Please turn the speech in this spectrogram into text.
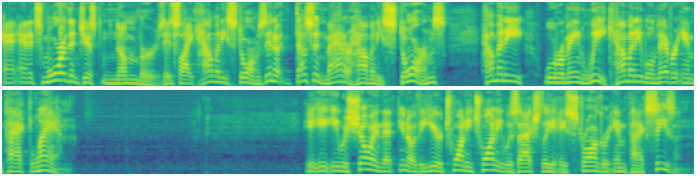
And, and it's more than just numbers. It's like how many storms. You know, it doesn't matter how many storms. How many will remain weak? How many will never impact land? He, he was showing that, you know, the year 2020 was actually a stronger impact season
